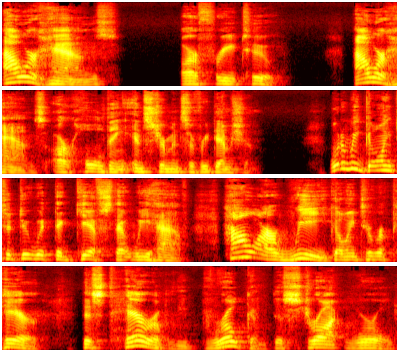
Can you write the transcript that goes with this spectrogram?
Our hands are free too. Our hands are holding instruments of redemption. What are we going to do with the gifts that we have? How are we going to repair this terribly broken, distraught world.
